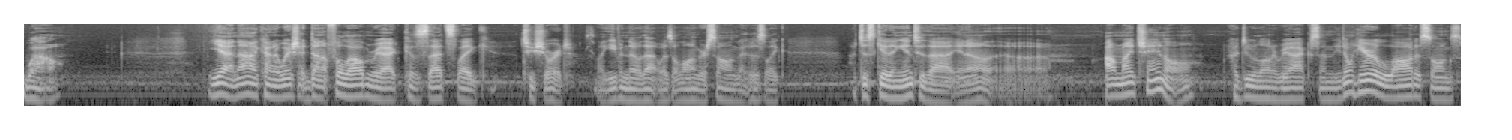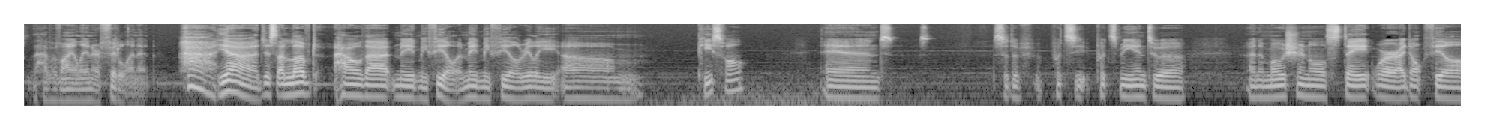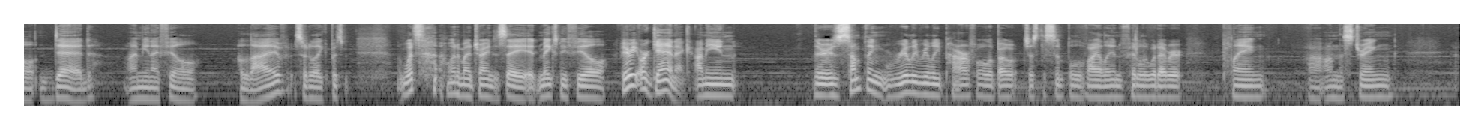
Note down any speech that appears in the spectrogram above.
Wow. Yeah, now I kind of wish I'd done a full album react because that's like too short. Like even though that was a longer song, it was like just getting into that, you know. Uh, on my channel, I do a lot of reacts, and you don't hear a lot of songs that have a violin or fiddle in it. yeah, just I loved how that made me feel. It made me feel really um, peaceful and sort of puts you, puts me into a an emotional state where I don't feel dead. I mean, I feel alive. Sort of like puts. What's what am I trying to say? It makes me feel very organic. I mean, there is something really, really powerful about just the simple violin, fiddle, or whatever, playing uh, on the string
